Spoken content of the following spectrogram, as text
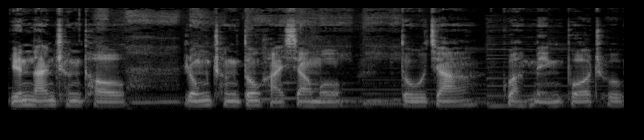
云南城投蓉城东海项目独家冠名播出。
